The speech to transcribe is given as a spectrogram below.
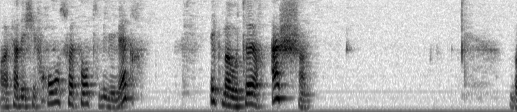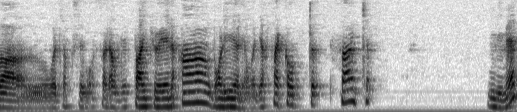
on va faire des chiffrons, 60 mm, et que ma hauteur h, bah, on va dire que c'est bon, ça a l'air d'être pareil que L1, dans les, allez, on va dire 55 mm,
